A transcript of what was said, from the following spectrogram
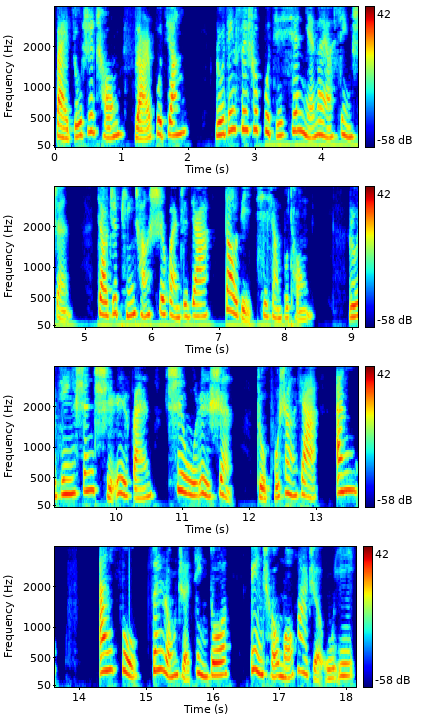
百足之虫，死而不僵。如今虽说不及先年那样兴盛，较之平常仕宦之家，到底气象不同。”如今生齿日繁，事务日盛，主仆上下安安富尊荣者尽多，运筹谋划者无一。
